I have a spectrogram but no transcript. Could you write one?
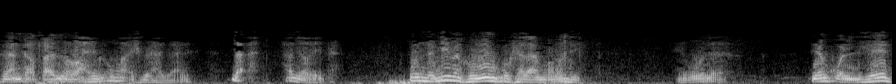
فلان قطع الرحم وما أشبه ذلك؟ لا هذه غيبة والنميمة يكون ينقل كلام ردي يقول ينقل زيد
